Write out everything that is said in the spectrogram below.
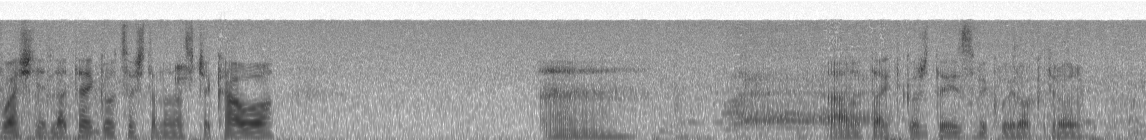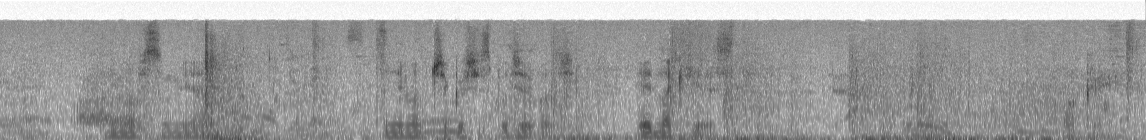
właśnie dlatego coś tam na nas czekało. Eee, a no tak, tylko że to jest zwykły rock troll. Nie ma w sumie... Nie mam czego się spodziewać. Jednak jest. Okej.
